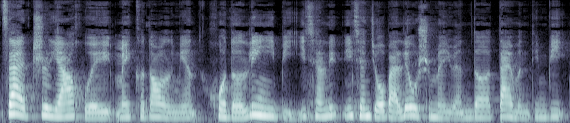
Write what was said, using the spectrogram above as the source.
再质押回 MakerDAO 里面，获得另一笔一千六一千九百六十美元的代稳定币。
